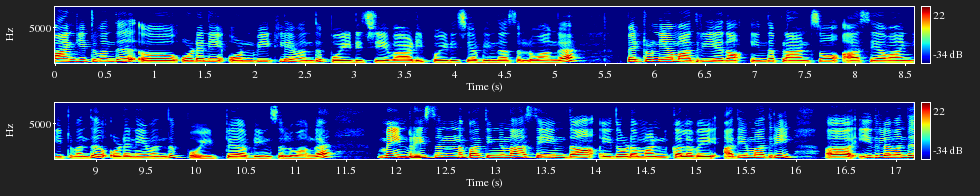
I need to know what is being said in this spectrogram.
வாங்கிட்டு வந்து உடனே ஒன் வீக்லேயே வந்து போயிடுச்சு வாடி போயிடுச்சு அப்படின்னு தான் சொல்லுவாங்க. பெட்ரோனியா மாதிரியே தான். இந்த பிளான்ட்ஸும் ஆசையாக வாங்கிட்டு வந்து உடனே வந்து போயிட்டு அப்படின்னு சொல்லுவாங்க. மெயின் ரீசன்னு பார்த்தீங்கன்னா சேம் தான். இதோட மண் கலவை. அதே மாதிரி இதில் வந்து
